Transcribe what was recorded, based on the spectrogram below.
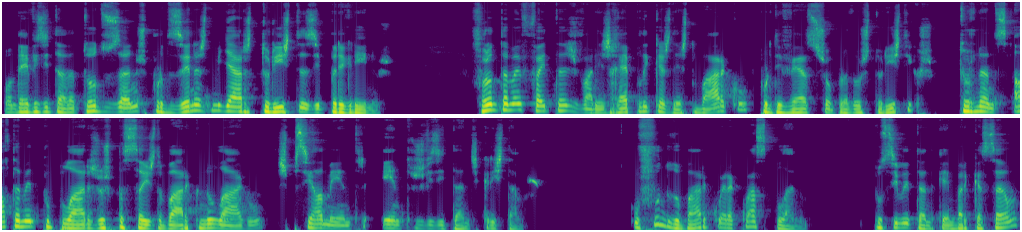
onde é visitada todos os anos por dezenas de milhares de turistas e peregrinos. Foram também feitas várias réplicas deste barco por diversos operadores turísticos, tornando-se altamente populares os passeios de barco no lago, especialmente entre os visitantes cristãos. O fundo do barco era quase plano, possibilitando que a embarcação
